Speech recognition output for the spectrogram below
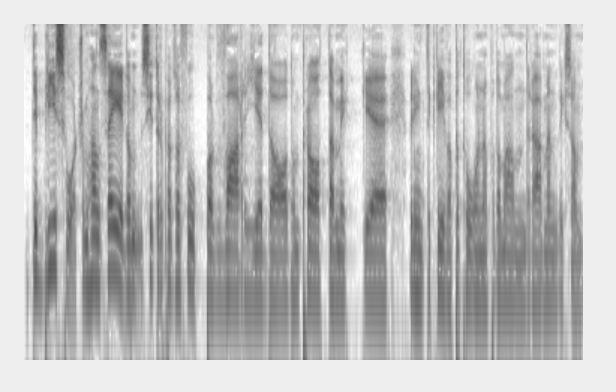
det blir svårt. Som han säger, de sitter och pratar fotboll varje dag, de pratar mycket, vill inte kliva på tårna på de andra, men liksom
